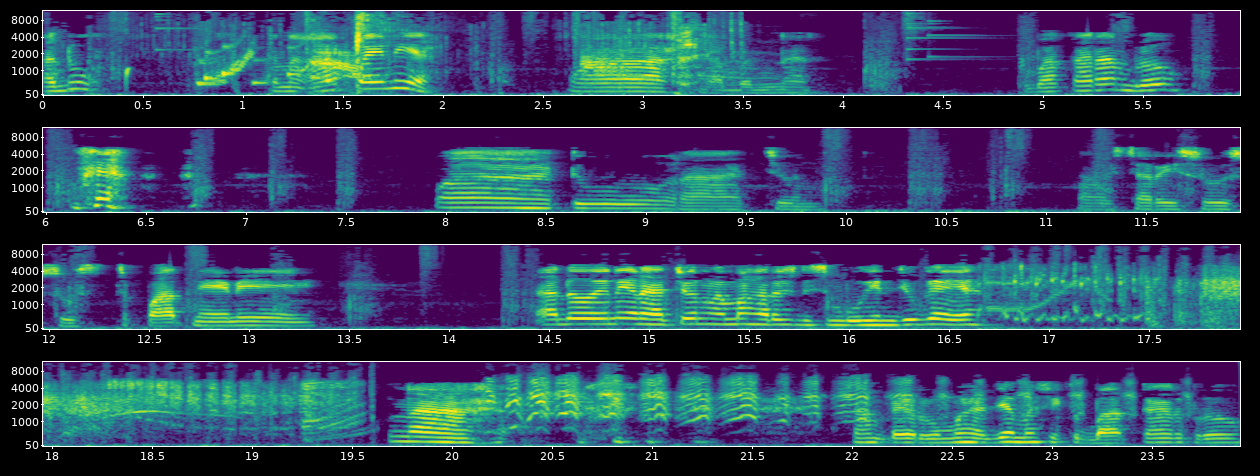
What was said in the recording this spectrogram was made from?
aduh. Kena apa ini ya? Wah nggak benar. Kebakaran bro. Waduh racun. Harus cari susu cepatnya ini. Aduh ini racun memang harus disembuhin juga ya. Nah. Sampai rumah aja masih kebakar bro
